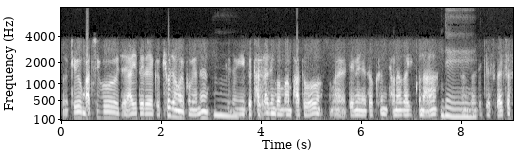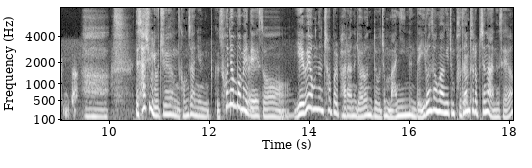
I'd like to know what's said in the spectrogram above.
또 교육 마치고 이제 아이들의 그 표정을 보면은 음, 표정이 그 달라진 것만 봐도 정말 내면에서 큰 변화가 있구나 그런 네. 걸 느낄 수가 있었습니다. 아, 근데 사실 요즘 검사님 그 소년범에 네. 대해서 예외 없는 처벌 바라는 여론도 좀 많이 있는데 이런 상황이 좀 부담스럽지는 않으세요?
